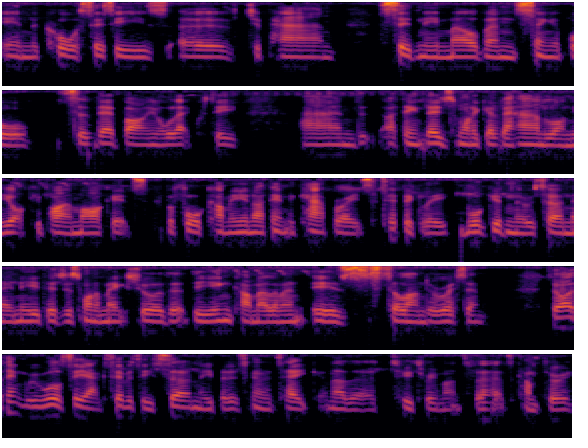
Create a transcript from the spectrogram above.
in the core cities of Japan, Sydney, Melbourne, Singapore. So they're buying all equity. And I think they just want to get a handle on the occupier markets before coming in. I think the cap rates typically will give them the return they need. They just want to make sure that the income element is still underwritten. So I think we will see activity certainly, but it's going to take another two, three months for that to come through.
